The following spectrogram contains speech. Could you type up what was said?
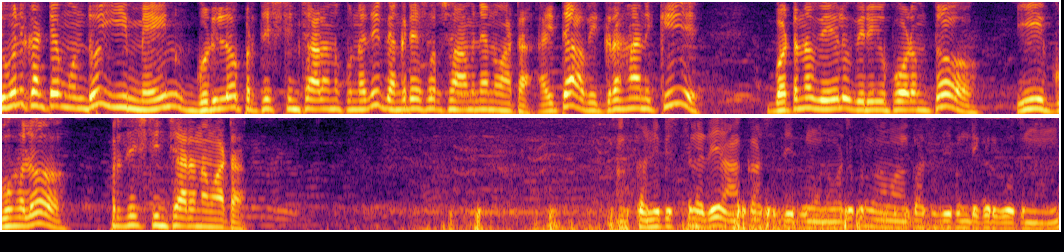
శివుని కంటే ముందు ఈ మెయిన్ గుడిలో ప్రతిష్ఠించాలనుకున్నది వెంకటేశ్వర స్వామిని అనమాట అయితే ఆ విగ్రహానికి బొటన వేలు విరిగిపోవడంతో ఈ గుహలో ప్రతిష్ఠించారన్నమాట. కనిపిస్తున్నది ఆకాశ దీపం అనమాట ఇప్పుడు మనం ఆకాశ దీపం దగ్గర పోతున్నాము.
